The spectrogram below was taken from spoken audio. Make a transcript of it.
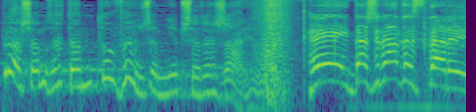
Przepraszam za tamto, węże mnie przerażają. Hej, dasz radę, stary!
